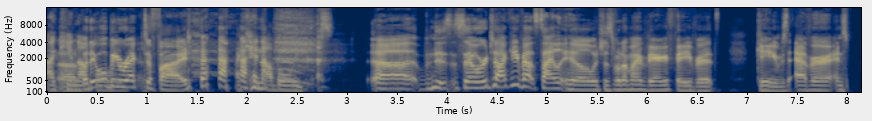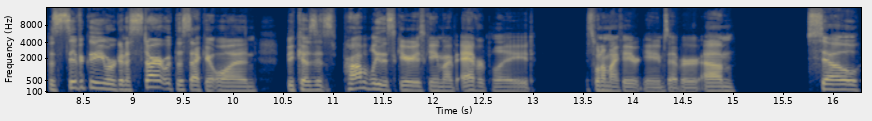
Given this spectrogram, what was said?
I Uh, cannot but it will be rectified. I cannot believe this. Uh, so we're talking about Silent Hill, which is one of my very favorite games ever, and specifically, we're going to start with the second one because it's probably the scariest game I've ever played. It's one of my favorite games ever. Um, so,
